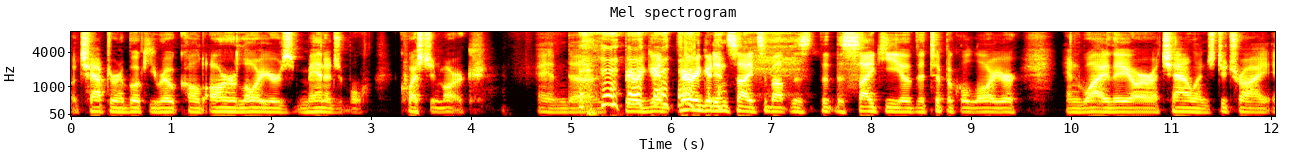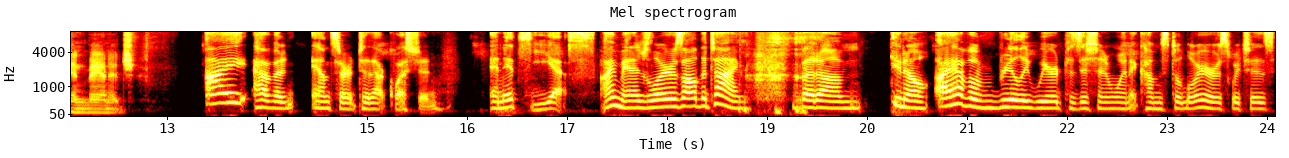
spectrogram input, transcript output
a chapter in a book he wrote called "Are Lawyers Manageable?" question mark and uh, very good, very good insights about this, the, the psyche of the typical lawyer and why they are a challenge to try and manage. I have an answer to that question, and it's yes. I manage lawyers all the time, but um, you know, I have a really weird position when it comes to lawyers, which is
